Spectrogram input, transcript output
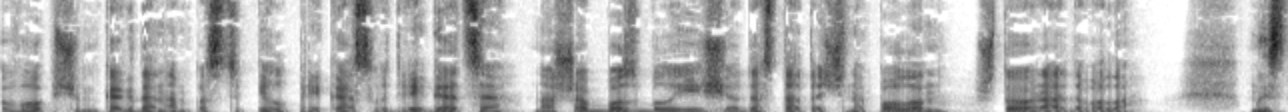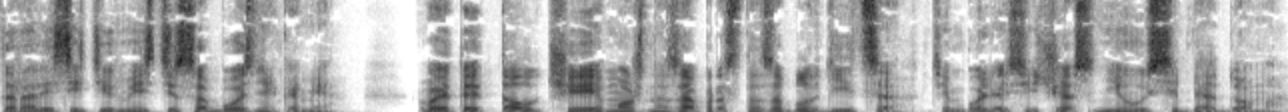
В общем, когда нам поступил приказ выдвигаться, наш обоз был еще достаточно полон, что радовало. Мы старались идти вместе с обозниками. В этой толчее можно запросто заблудиться, тем более сейчас не у себя дома.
